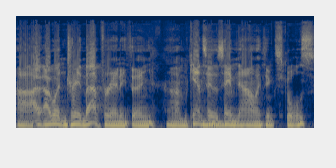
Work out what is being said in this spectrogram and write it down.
Uh, I, I, wouldn't trade that for anything. Um, can't say mm-hmm. the same now. I think schools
